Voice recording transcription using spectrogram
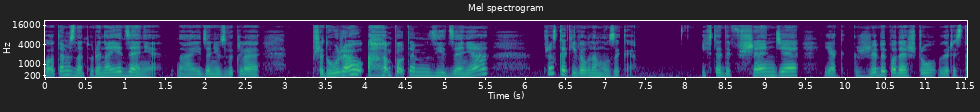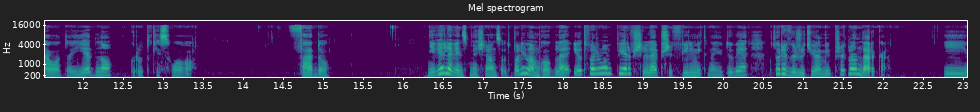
potem z natury na jedzenie. Na jedzeniu zwykle przedłużał, a potem z jedzenia przeskakiwał na muzykę. I wtedy wszędzie, jak grzyby po deszczu, wyrystało to jedno krótkie słowo: Fado. Niewiele więc myśląc, odpaliłam gogle i otworzyłam pierwszy lepszy filmik na YouTubie, który wyrzuciła mi przeglądarka. I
